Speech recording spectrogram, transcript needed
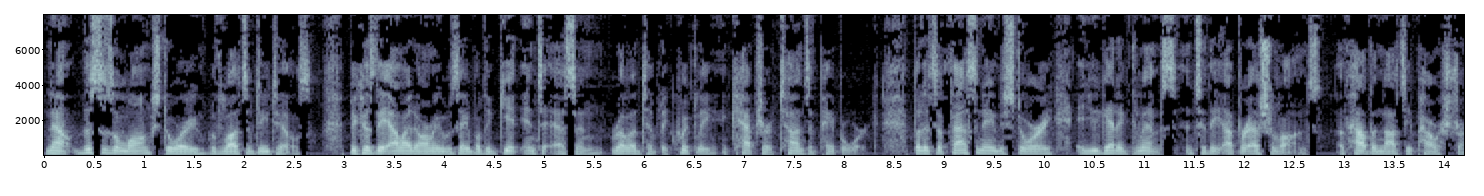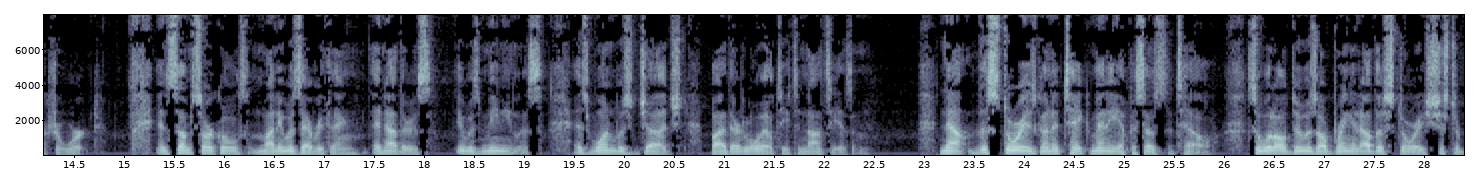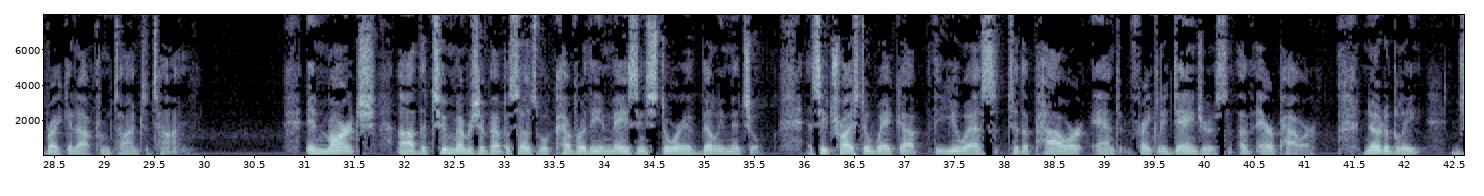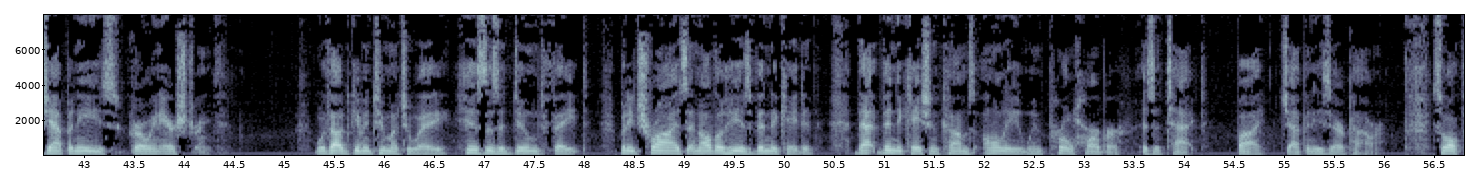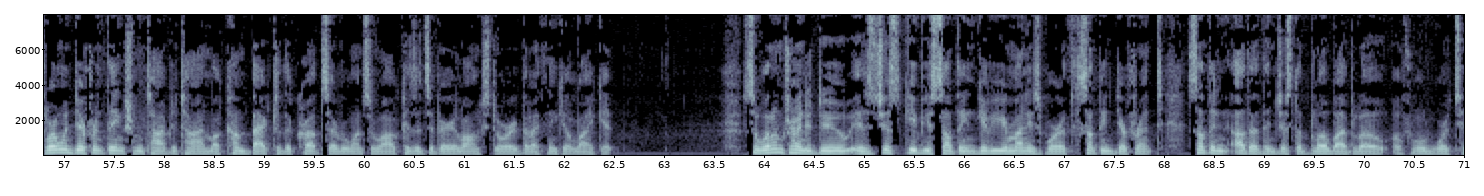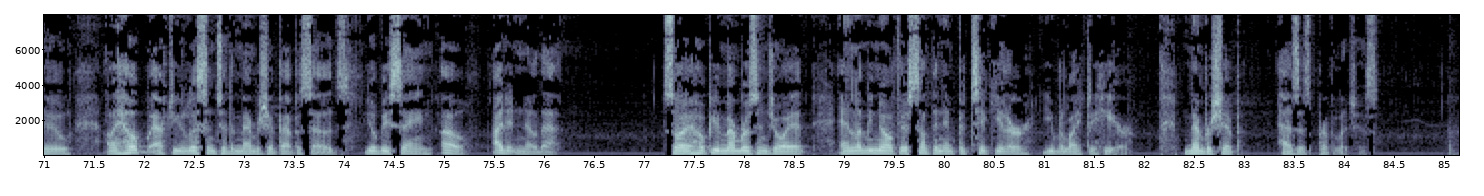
Now, this is a long story with lots of details because the Allied Army was able to get into Essen relatively quickly and capture tons of paperwork. But it's a fascinating story, and you get a glimpse into the upper echelons of how the Nazi power structure worked. In some circles, money was everything, in others, it was meaningless, as one was judged by their loyalty to Nazism. Now, this story is going to take many episodes to tell, so what I'll do is I'll bring in other stories just to break it up from time to time. In March, uh, the two membership episodes will cover the amazing story of Billy Mitchell as he tries to wake up the U.S. to the power and, frankly, dangers of air power, notably Japanese growing air strength. Without giving too much away, his is a doomed fate, but he tries, and although he is vindicated, that vindication comes only when Pearl Harbor is attacked by Japanese air power. So I'll throw in different things from time to time. I'll come back to the Krupps every once in a while because it's a very long story, but I think you'll like it. So what I'm trying to do is just give you something, give you your money's worth, something different, something other than just a blow by blow of World War II. And I hope after you listen to the membership episodes, you'll be saying, "Oh, I didn't know that." So I hope you members enjoy it, and let me know if there's something in particular you would like to hear. Membership has its privileges.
